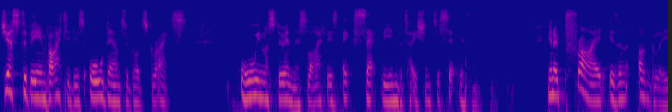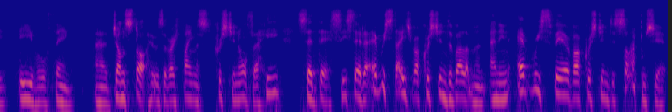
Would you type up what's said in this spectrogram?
Just to be invited is all down to God's grace. All we must do in this life is accept the invitation to sit with Him. You know, pride is an ugly, evil thing. Uh, John Stott, who was a very famous Christian author, he said this. He said, at every stage of our Christian development and in every sphere of our Christian discipleship,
